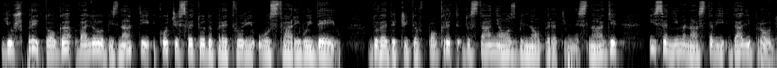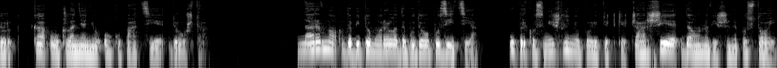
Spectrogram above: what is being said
Još pre toga valjalo bi znati ko će sve to da pretvori u ostvarivu ideju, dovede čitav pokret do stanja ozbiljne operativne snage i sa njima nastavi dalji prodor ka uklanjanju okupacije društva. Naravno da bi to morala da bude opozicija, upreko smišljenju političke čaršije da ona više ne postoji,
